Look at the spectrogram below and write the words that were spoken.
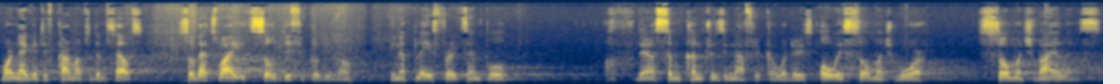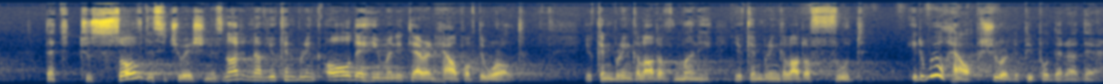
more negative karma to themselves. So that's why it's so difficult, you know. In a place, for example, there are some countries in Africa where there is always so much war, so much violence that to solve the situation is not enough. You can bring all the humanitarian help of the world. You can bring a lot of money. You can bring a lot of food. It will help, sure, the people that are there.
